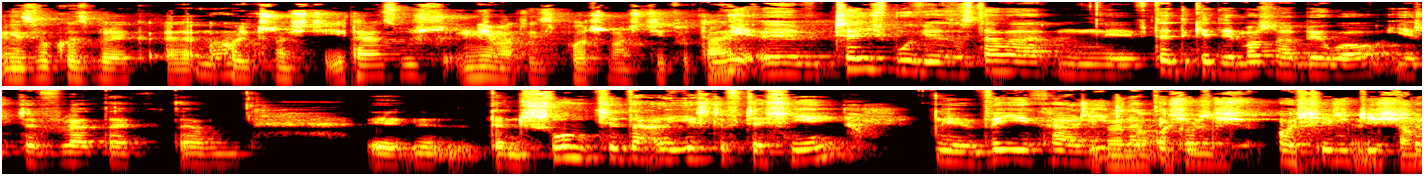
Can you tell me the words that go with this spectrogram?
niezwykły zbieg e, no. okoliczności. Teraz już nie ma tej społeczności tutaj. Nie, e, część, mówię, została mm, wtedy, kiedy można było, jeszcze w latach tam e, ten szum, czy ale jeszcze wcześniej, wyjechali, dlatego 80, 80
